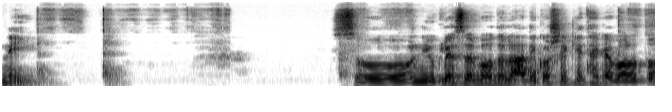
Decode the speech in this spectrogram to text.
নেই। সো নিউক্লিয়াসের বদলে আদি কোষে কি থাকে বলতো?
